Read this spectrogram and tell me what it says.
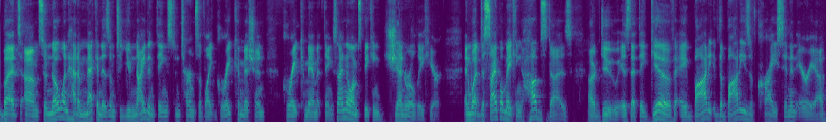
But um, so no one had a mechanism to unite in things in terms of like Great Commission, Great Commandment things. And I know I'm speaking generally here. And what disciple making hubs does uh, do is that they give a body, the bodies of Christ in an area,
